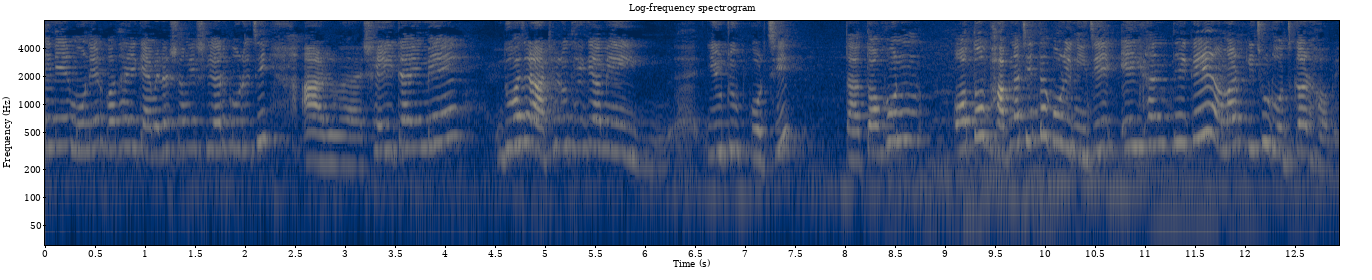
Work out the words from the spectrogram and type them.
দিনের মনের কথা এই ক্যামেরার সঙ্গে শেয়ার করেছি, আর সেই টাইমে দু হাজার আঠেরো থেকে আমি ইউটিউব করছি। তা তখন অত ভাবনা চিন্তা করিনি যে এইখান থেকে আমার কিছু রোজগার হবে।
